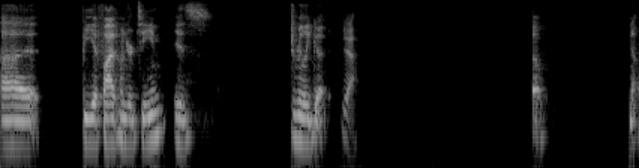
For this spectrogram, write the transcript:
uh, be a 500 team is really good. Yeah. So, you know,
